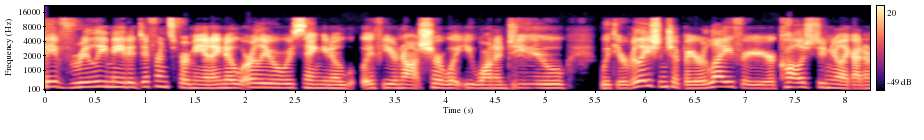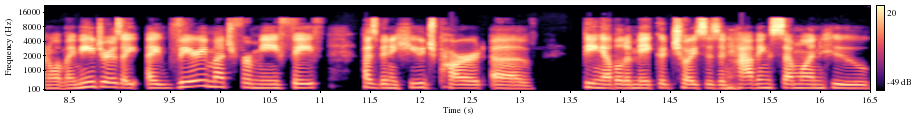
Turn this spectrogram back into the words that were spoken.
they've really made a difference for me. And I know earlier we were saying, you know, if you're not sure what you want to do with your relationship or your life or you're a college student, you're like, I don't know what my major is. I, I very much for me, faith has been a huge part of being able to make good choices and having someone who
